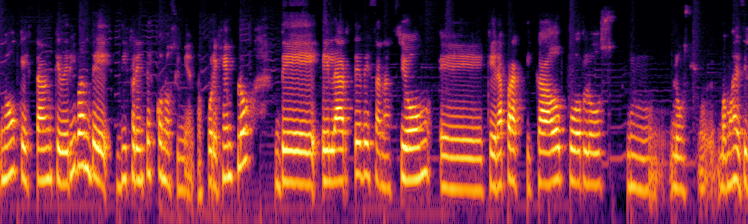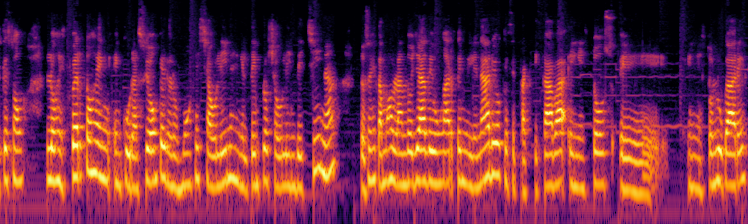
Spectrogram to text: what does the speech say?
¿no? Que están, que derivan de diferentes conocimientos. Por ejemplo, de el arte de sanación eh, que era practicado por los mm, los, vamos a decir que son los expertos en, curación, que los monjes shaolines en el templo Shaolin de China. Entonces estamos hablando ya de un arte milenario que se practicaba en estos, eh, en estos lugares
